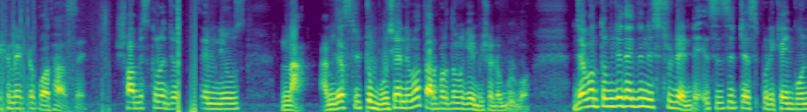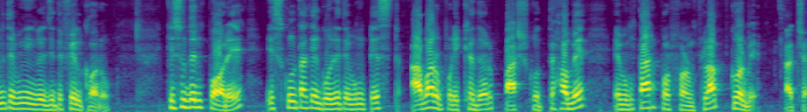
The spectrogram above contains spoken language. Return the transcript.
এখানে একটা কথা আছে। সব স্কুলের জন্য সেম নিউজ না, আমি জাস্ট একটু বুঝে নেব, তারপর তোমাকে এই বিষয়টা বলব। যেমন তুমি যদি একজন স্টুডেন্ট এসএসসি টেস্ট পরীক্ষায় গণিত এবং ইংরেজিতে ফেল করো, কিছুদিন পরে স্কুল তাকে গণিত এবং টেস্ট আবারও পরীক্ষা দেওয়ার পাশ করতে হবে এবং তারপর ফর্ম ফিল করবে। আচ্ছা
